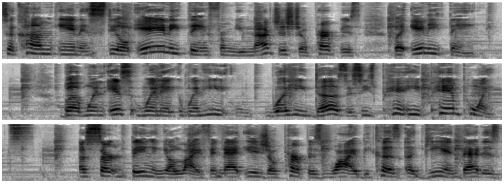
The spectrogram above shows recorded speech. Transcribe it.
to come in and steal anything from you, not just your purpose, but anything. But when it's when it when he what he does is he's pin, he pinpoints a certain thing in your life and that is your purpose. Why? Because again that is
